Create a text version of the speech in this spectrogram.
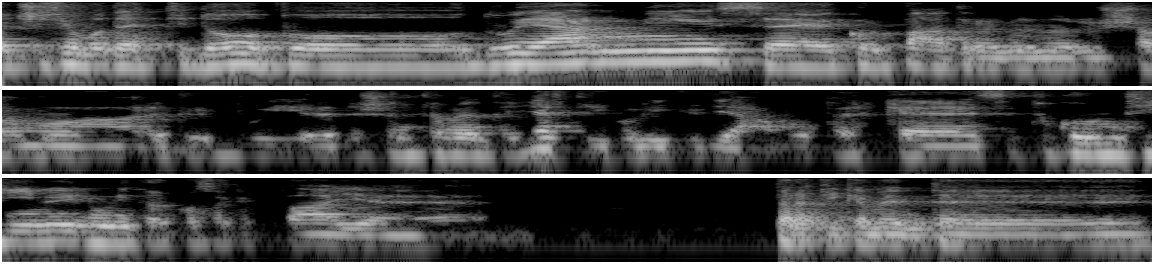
eh, ci siamo detti dopo due anni se col Patreon non riusciamo a retribuire decentemente gli articoli, chiudiamo, perché se tu continui l'unica cosa che fai è praticamente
